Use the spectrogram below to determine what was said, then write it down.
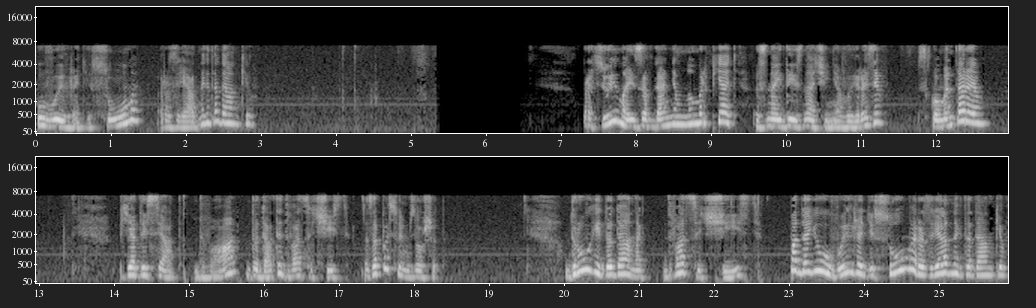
у вигляді суми розрядних доданків. Працюємо із завданням номер 5. Знайди значення виразів з коментарем. 52 додати 26. Записуємо зошит. Другий доданок 26 подаю у вигляді суми розрядних доданків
